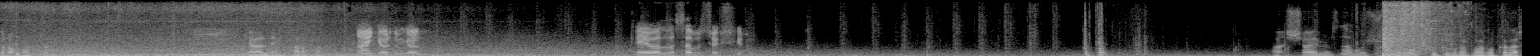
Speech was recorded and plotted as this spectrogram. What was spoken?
Drop attı. Geldiğimiz tarafa. Aynen gördüm gördüm. Eyvallah sabız çok şükür. Aşağı evimiz de boş. Ne boş burada buralar bu kadar.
